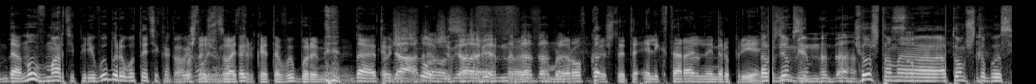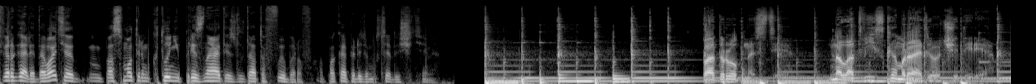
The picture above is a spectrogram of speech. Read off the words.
Да, ну, в марте перевыборы вот эти, как да. вы можно называть как... только это выборами. Да, это очень сложно. Формулировка, что это электоральное мероприятие. Дождемся. Чего ж там э, о том, чтобы свергали? Давайте посмотрим, кто не признает результатов выборов. А пока перейдем к следующей теме. Подробности на Латвийском радио 4.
